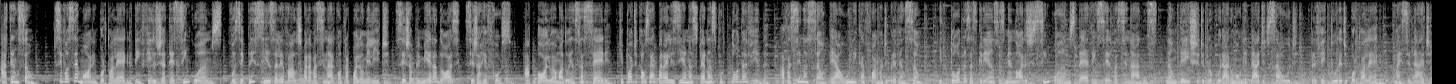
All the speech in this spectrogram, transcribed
Atenção! Se você mora em Porto Alegre e tem filhos de até 5 anos, você precisa levá-los para vacinar contra a poliomielite, seja a primeira dose, seja reforço. A polio é uma doença séria que pode causar paralisia nas pernas por toda a vida. A vacinação é a única forma de prevenção e todas as crianças menores de 5 anos devem ser vacinadas. Não deixe de procurar uma unidade de saúde. Prefeitura de Porto Alegre. Mais cidade,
